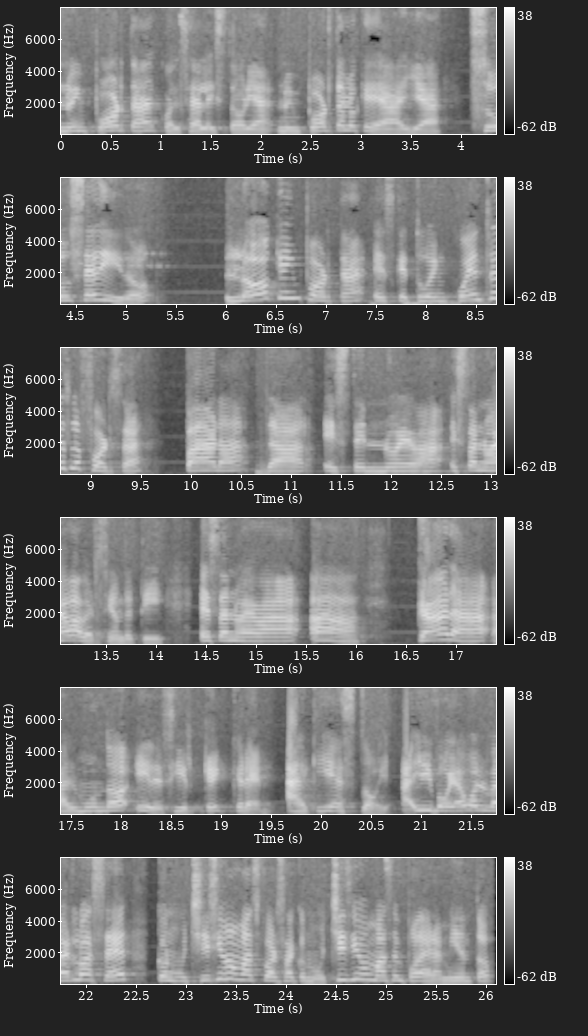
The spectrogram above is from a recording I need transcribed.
no importa cuál sea la historia, no importa lo que haya sucedido, lo que importa es que tú encuentres la fuerza para dar este nueva, esta nueva versión de ti, esta nueva ah, cara al mundo y decir, ¿qué creen? Aquí estoy. Y voy a volverlo a hacer con muchísima más fuerza, con muchísimo más empoderamiento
